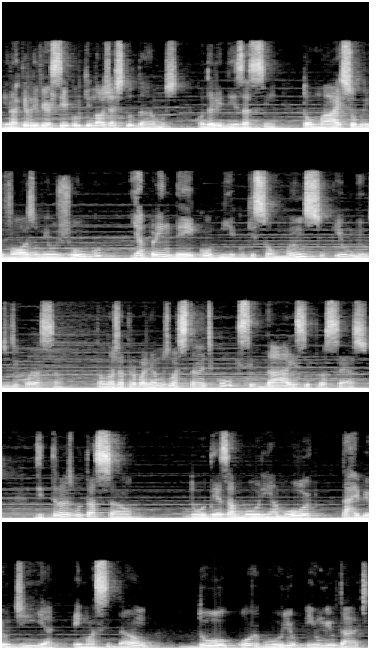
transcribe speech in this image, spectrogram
e naquele versículo que nós já estudamos, quando ele diz assim: Tomai sobre vós o meu jugo e aprendei comigo, que sou manso e humilde de coração. Então nós já trabalhamos bastante como que se dá esse processo de transmutação do desamor em amor, da rebeldia em mansidão, do orgulho em humildade.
